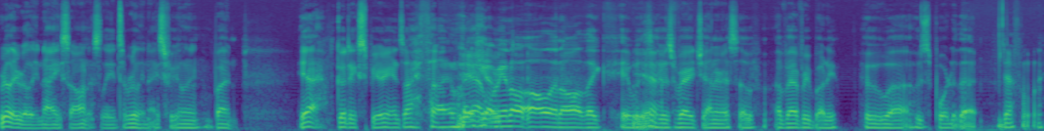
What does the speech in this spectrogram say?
really, really nice. Honestly, it's a really nice feeling, but. Yeah, good experience. I thought. Like, Yeah, I mean, all, all in all, like it was, Yeah. it was very generous of, of everybody who uh, who supported that. definitely.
